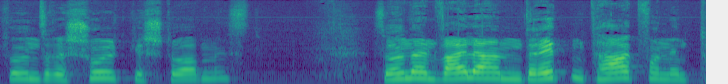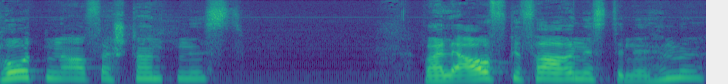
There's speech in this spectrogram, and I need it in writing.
für unsere Schuld gestorben ist, sondern weil er am dritten Tag von den Toten auferstanden ist, weil er aufgefahren ist in den Himmel,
